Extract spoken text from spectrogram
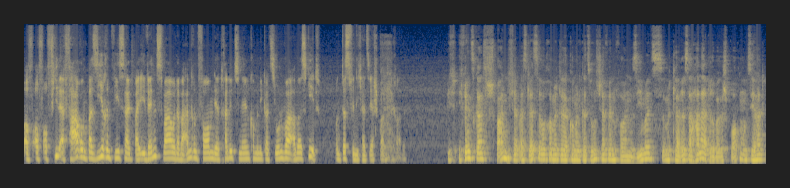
auf, auf, auf viel Erfahrung basierend, wie es halt bei Events war oder bei anderen Formen der traditionellen Kommunikation war, aber es geht. Und das finde ich halt sehr spannend gerade. Ich, ich finde es ganz spannend. Ich habe erst letzte Woche mit der Kommunikationschefin von Siemens, mit Clarissa Haller, darüber gesprochen und sie hat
